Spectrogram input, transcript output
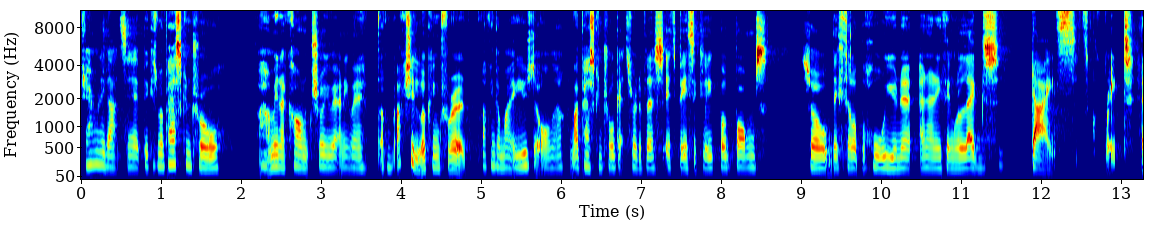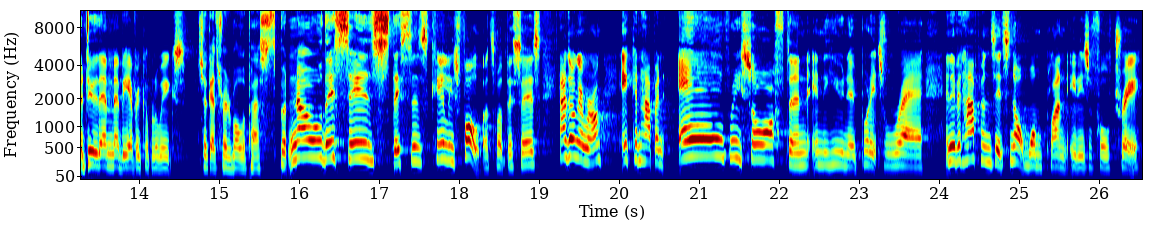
Generally, that's it because my pest control, I mean, I can't show you it anyway. I'm actually looking for it. I think I might have used it all now. My pest control gets rid of this. It's basically bug bombs. So they fill up the whole unit and anything with legs dies. It's great. I do them maybe every couple of weeks, so it gets rid of all the pests. But no, this is this is Kaylee's fault. That's what this is. Now, don't get me wrong, it can happen every so often in the unit, but it's rare. And if it happens, it's not one plant; it is a full tree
